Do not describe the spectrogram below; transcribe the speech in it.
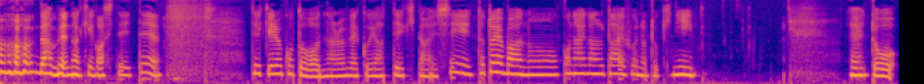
ダメな気がしていて、できることはなるべくやっていきたいし、例えばあの、この間の台風の時に、えっ、ー、と、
